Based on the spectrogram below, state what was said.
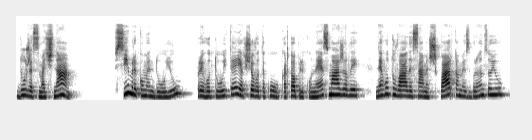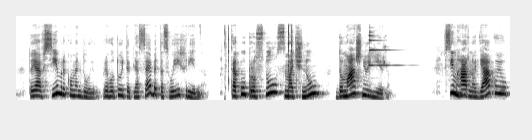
дуже смачна. Всім рекомендую, приготуйте, якщо ви таку картопельку не смажили, не готували саме з шкварками, з бринзою, то я всім рекомендую, приготуйте для себе та своїх рідних таку просту, смачну домашню їжу. Всім гарно дякую!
